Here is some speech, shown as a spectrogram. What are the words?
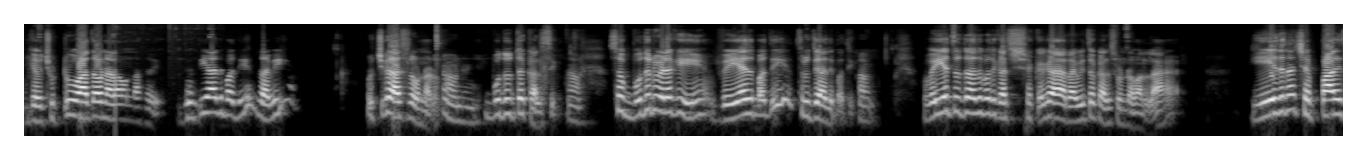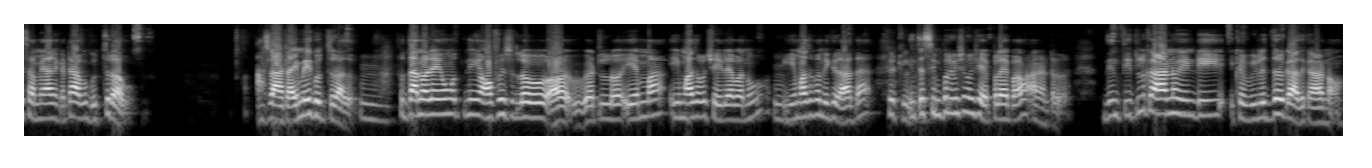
ఇంకా చుట్టూ వాతావరణం ఎలా ఉన్నా సరే. ద్వితీయాధిపతి రవి వృచ్చిక రాశిలో ఉన్నాడు. బుధుడితో కలిసి. సో బుధుడు వీళ్ళకి వ్యయాధిపతి తృతీయాధిపతి. వెయ్యి తృతీయాధిపతి కలిసి చక్కగా రవితో కలిసి ఉండడం వల్ల ఏదైనా చెప్పాలి సమయానికంటే అవి గుర్తురావు అసలు ఆ టైమే గుర్తురాదు సో దానివల్ల ఏమవుతుంది? ఆఫీసులో వాటిలో ఏమ్మా ఈ మాసం చేయలేవా నువ్వు. ఈ మాసం నీకు రాదా. ఇంత సింపుల్ విషయం చెప్పలేవా? అని అంటారు. దీని తిట్లు కారణం ఏంటి? ఇక వీళ్ళిద్దరు కాదు కారణం.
